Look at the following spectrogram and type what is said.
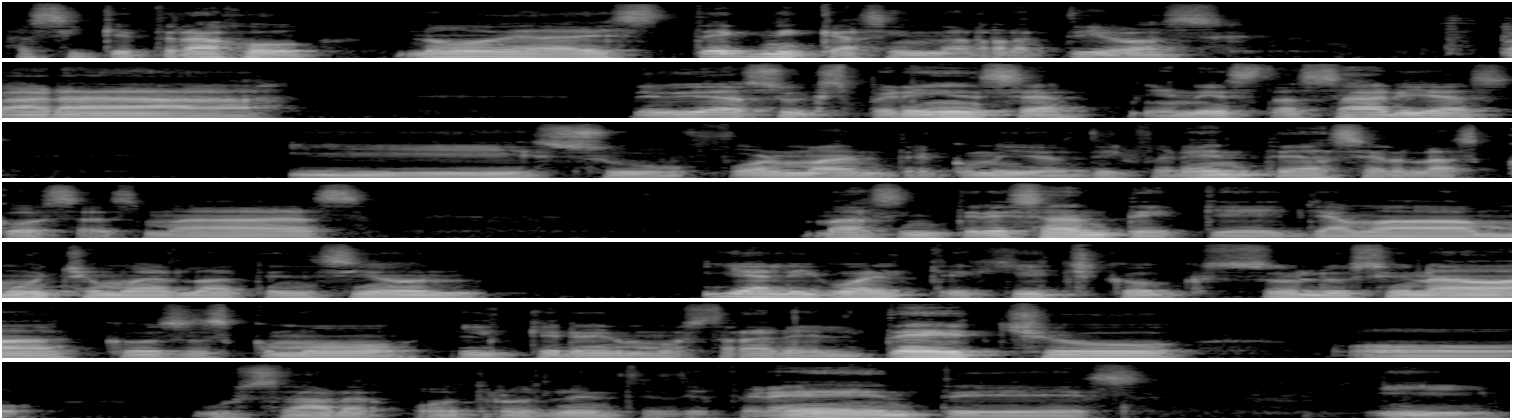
así que trajo novedades técnicas y narrativas para, debido a su experiencia en estas áreas y su forma, entre comillas, diferente de hacer las cosas más, más interesante, que llamaba mucho más la atención. Y al igual que Hitchcock solucionaba cosas como el querer mostrar el techo o usar otros lentes diferentes y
